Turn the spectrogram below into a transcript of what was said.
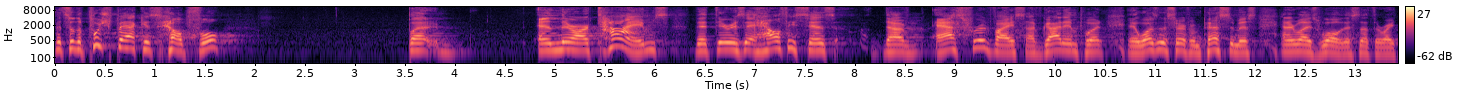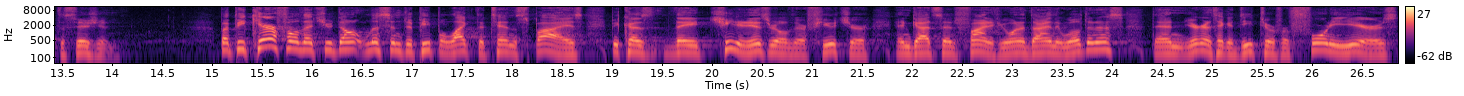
And so the pushback is helpful, but and there are times that there is a healthy sense that I've asked for advice, I've got input, and it wasn't necessarily from pessimists, and I realized, whoa, that's not the right decision. But be careful that you don't listen to people like the 10 spies because they cheated Israel of their future. And God said, Fine, if you want to die in the wilderness, then you're going to take a detour for 40 years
